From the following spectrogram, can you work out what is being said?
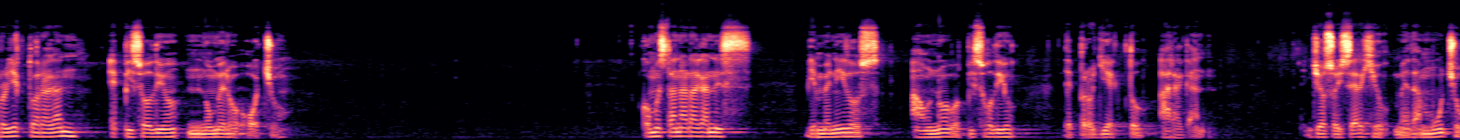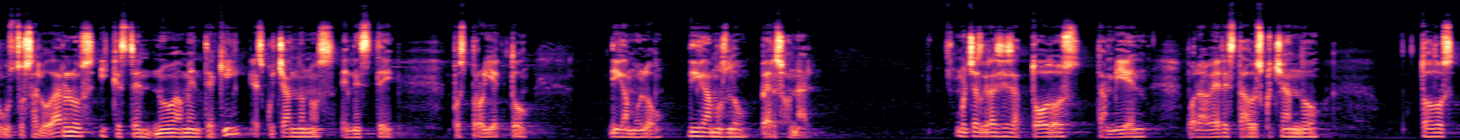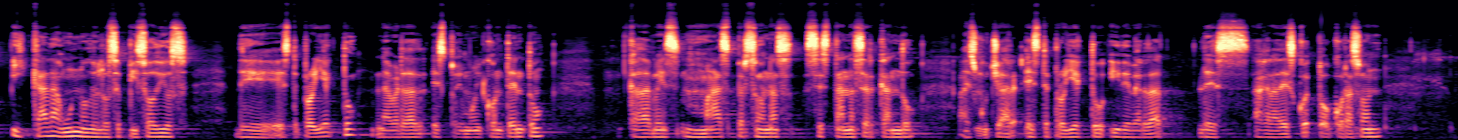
Proyecto Aragán, episodio número 8. ¿Cómo están Araganes? Bienvenidos a un nuevo episodio de Proyecto Aragán. Yo soy Sergio, me da mucho gusto saludarlos y que estén nuevamente aquí escuchándonos en este pues proyecto, digámoslo, digámoslo personal. Muchas gracias a todos también por haber estado escuchando todos y cada uno de los episodios de este proyecto. La verdad estoy muy contento. Cada vez más personas se están acercando a escuchar este proyecto y de verdad les agradezco de todo corazón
